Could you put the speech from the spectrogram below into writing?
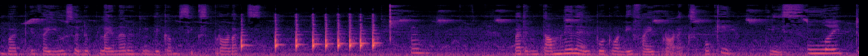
but if I use a lip liner, it will become six products. Mm but in thumbnail I'll put only 5 products okay please light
